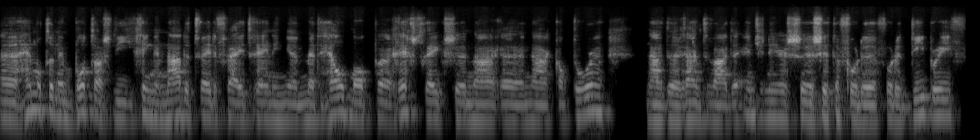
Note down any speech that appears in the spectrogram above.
Hamilton en Bottas die gingen na de tweede vrije training met helm op rechtstreeks naar, naar kantoor. Naar de ruimte waar de engineers zitten voor de, voor de debrief.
